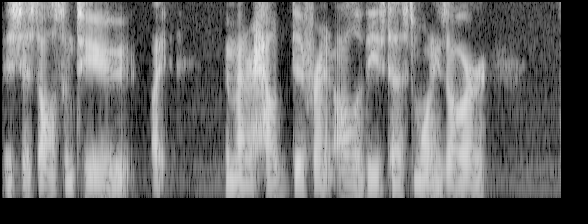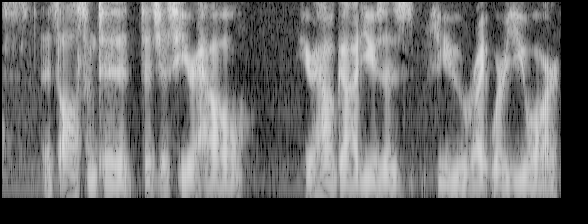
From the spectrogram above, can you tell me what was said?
it's just awesome to like no matter how different all of these testimonies are, it's awesome to to just hear how hear how God uses you right where you are.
